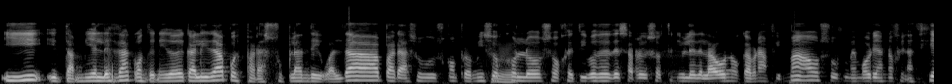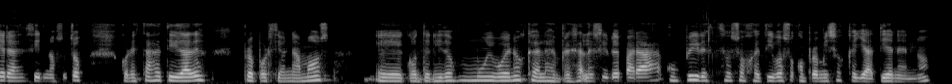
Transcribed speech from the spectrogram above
Y, también les da contenido de calidad pues para su plan de igualdad, para sus compromisos con los objetivos de desarrollo sostenible de la ONU que habrán firmado, sus memorias no financieras, es decir, nosotros con estas actividades proporcionamos eh, contenidos muy buenos que a las empresas les sirve para cumplir estos objetivos o compromisos que ya tienen, ¿no?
